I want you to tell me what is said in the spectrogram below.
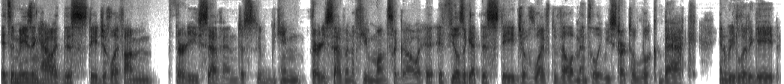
It's amazing how at this stage of life, I'm 37, just became 37 a few months ago. It, it feels like at this stage of life, developmentally, we start to look back and relitigate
